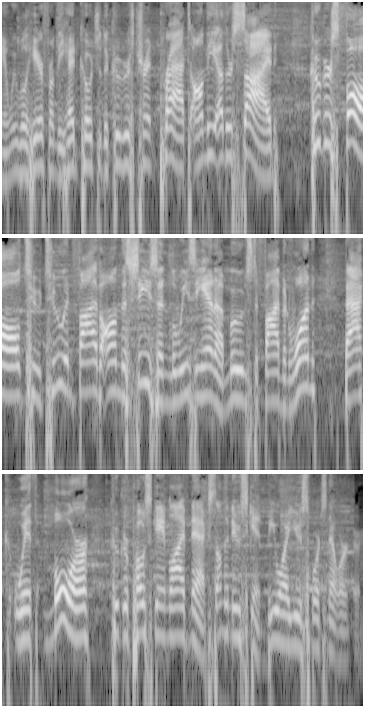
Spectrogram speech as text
and we will hear from the head coach of the Cougars, Trent Pratt, on the other side Cougars fall to two and five on the season. Louisiana moves to five and one. Back with more Cougar post game live next on the Nu Skin BYU Sports Network.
